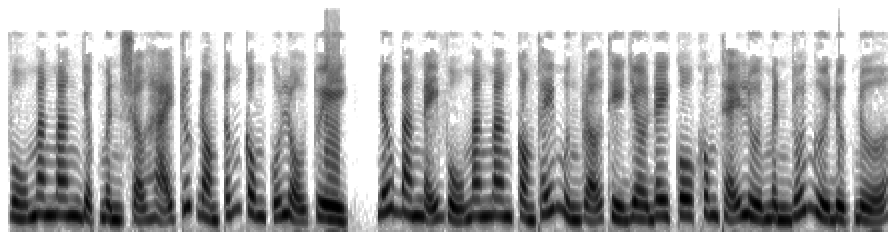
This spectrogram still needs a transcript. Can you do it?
vụ mang mang giật mình sợ hãi trước đòn tấn công của lộ tùy, nếu ban nãy vụ mang mang còn thấy mừng rỡ thì giờ đây cô không thể lừa mình dối người được nữa,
